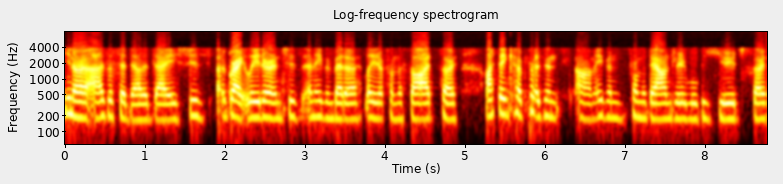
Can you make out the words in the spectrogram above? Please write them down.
you know, as I said the other day, she's a great leader and she's an even better leader from the side. So I think her presence, um, even from the boundary, will be huge. So,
